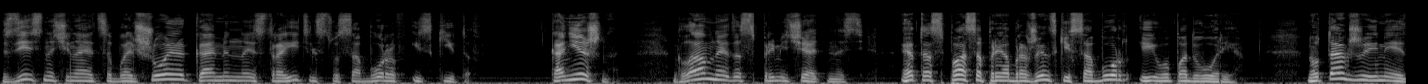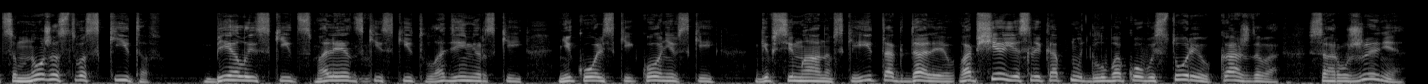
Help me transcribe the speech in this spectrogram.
здесь начинается большое каменное строительство соборов и скитов. Конечно, главная достопримечательность – это Спасо-Преображенский собор и его подворье. Но также имеется множество скитов. Белый скит, Смоленский скит, Владимирский, Никольский, Коневский, Гефсимановский и так далее. Вообще, если копнуть глубоко в историю каждого сооружения,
